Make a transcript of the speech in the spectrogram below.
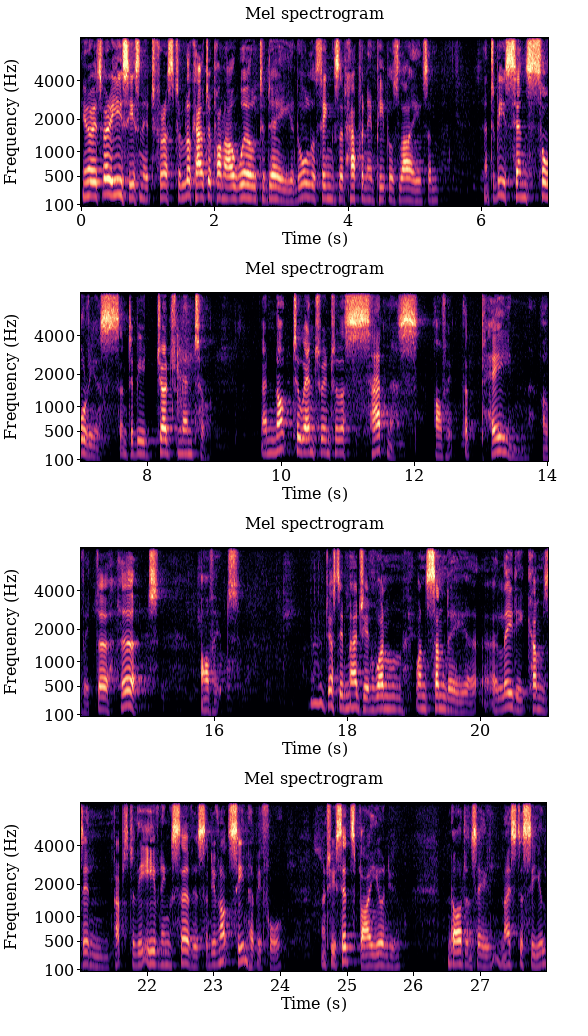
You know, it's very easy, isn't it, for us to look out upon our world today and all the things that happen in people's lives and, and to be censorious and to be judgmental and not to enter into the sadness of it, the pain of it, the hurt of it. Just imagine one, one Sunday, a, a lady comes in, perhaps to the evening service, and you've not seen her before, and she sits by you and you nod and say, Nice to see you.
